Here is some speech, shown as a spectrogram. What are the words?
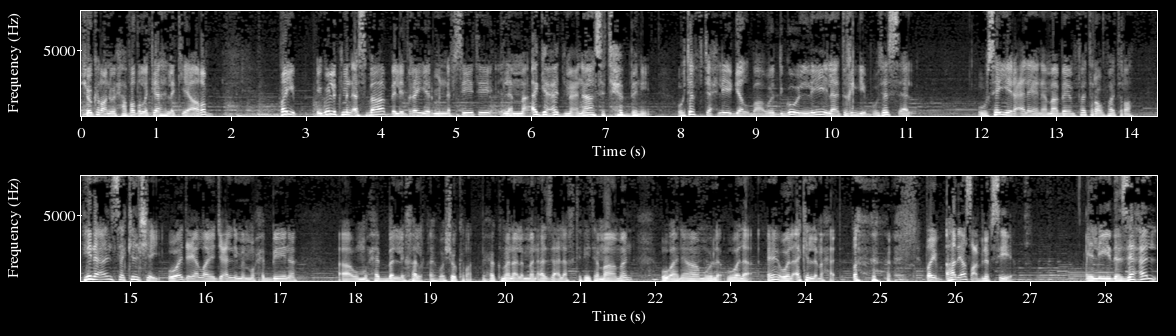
شكرا ويحفظ لك أهلك يا رب. طيب يقول لك من أسباب اللي تغير من نفسيتي لما أقعد مع ناس تحبني. وتفتح لي قلبها وتقول لي لا تغيب وتسأل. وسير علينا ما بين فترة وفترة. هنا أنسى كل شيء وأدعي الله يجعلني من محبينه آه، ومحبا لخلقه. وشكرا. بحكم أنا لما أزعل اختفي تماما وأنام ولا ولا إيه ولا أكلم أحد. طيب هذه أصعب نفسية. اللي إذا زعل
